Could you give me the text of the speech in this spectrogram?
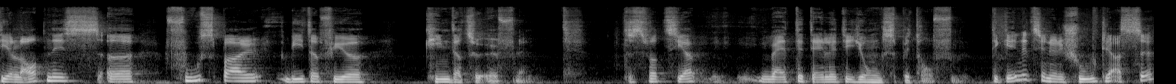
die Erlaubnis, äh, Fußball wieder für Kinder zu öffnen. Das hat sehr weite Teile der Jungs betroffen. Die gehen jetzt in eine Schulklasse,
